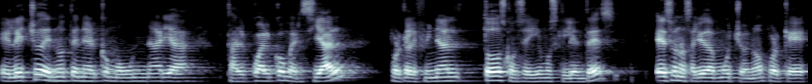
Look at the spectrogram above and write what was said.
el hecho de no tener como un área tal cual comercial, porque al final todos conseguimos clientes, eso nos ayuda mucho, ¿no? Porque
